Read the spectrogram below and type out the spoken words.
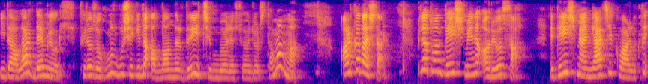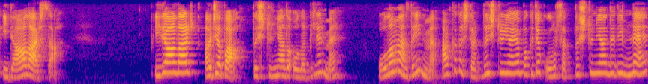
idealar demiyoruz. Filozofumuz bu şekilde adlandırdığı için böyle söylüyoruz tamam mı? Arkadaşlar Platon değişmeyeni arıyorsa, e değişmeyen gerçek varlıkta idealarsa, idealar acaba dış dünyada olabilir mi? Olamaz değil mi? Arkadaşlar dış dünyaya bakacak olursak dış dünya dediğim ne?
